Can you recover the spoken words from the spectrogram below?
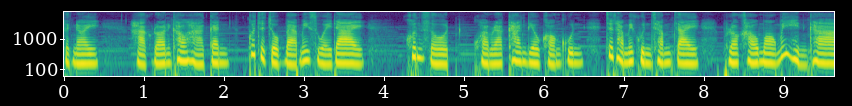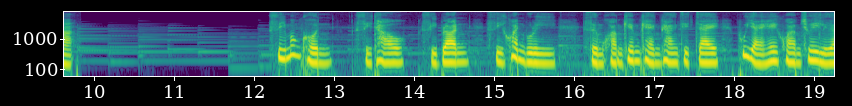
สักหน่อย หากร้อนเข้าหากันก็จะจบแบบไม่สวยได้ คนโสด ความรักข้างเดียวของคุณจะทำให้คุณช้ำใจ เพราะเขามองไม่เห็นค่าสีมงคล สีเทา สีบรอนสีควันบุรี เสริมความเข้มแข็งทางจิตใจ ผู้ใหญ่ให้ความช่วยเหลือ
